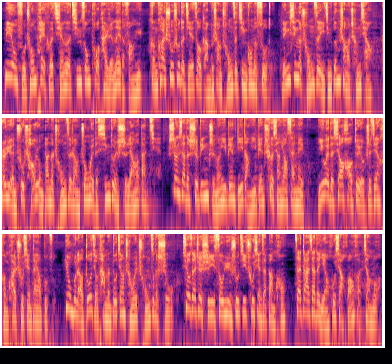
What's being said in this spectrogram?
利用俯冲配合前额，轻松破开人类的防御。很快，输出的节奏赶不上虫子进攻的速度，零星的虫子已经登上了城墙，而远处潮涌般的虫子让中尉的心顿时凉了半截。剩下的士兵只能一边抵挡一边撤向要塞内部，一味的消耗队友之间很快出现弹药不足，用不了多久，他们都将成为虫子的食物。就在这时，一艘运输机出现在半空，在大家的掩护下缓缓降落。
